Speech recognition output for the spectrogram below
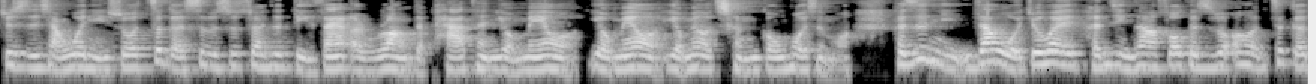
就只是想问你说这个是不是算是 design。Around 的 pattern 有没有有没有有没有成功或什么？可是你你知道我就会很紧张，focus 说哦，这个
